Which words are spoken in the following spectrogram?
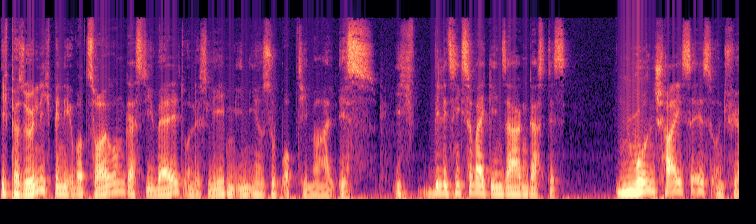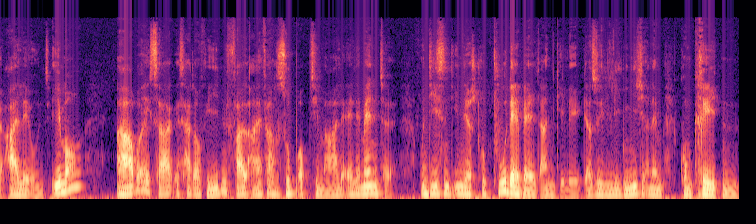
Ich persönlich bin der Überzeugung, dass die Welt und das Leben in ihr suboptimal ist. Ich will jetzt nicht so weit gehen sagen, dass das nur ein Scheiß ist und für alle und immer, aber ich sage, es hat auf jeden Fall einfach suboptimale Elemente. Und die sind in der Struktur der Welt angelegt. Also die liegen nicht an einem konkreten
